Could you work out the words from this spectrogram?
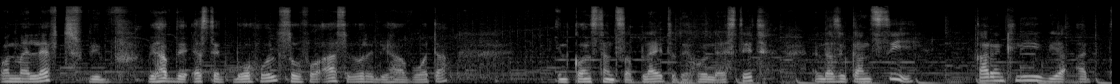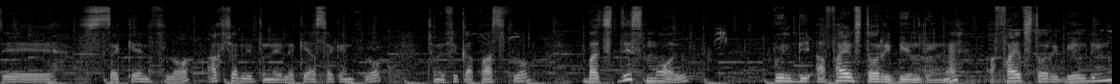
on my left we've we have the estate borehole. So for us we already have water in constant supply to the whole estate. And as you can see currently we are at the second floor. Actually tunaelekea second floor tumefika first floor. But this mall will be a five story building eh? a five story building.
